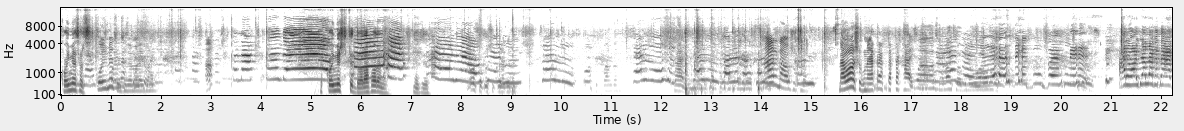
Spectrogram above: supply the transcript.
কই মাছ আছে? কই হয়েছে বেমার হ্যাঁ? কই মাছটিতে ধরা পড়ে না? আর না অসুখ ও শুকনো একটা একটা একটা খাইছে। আরে ওই যা লাগে দেখ।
